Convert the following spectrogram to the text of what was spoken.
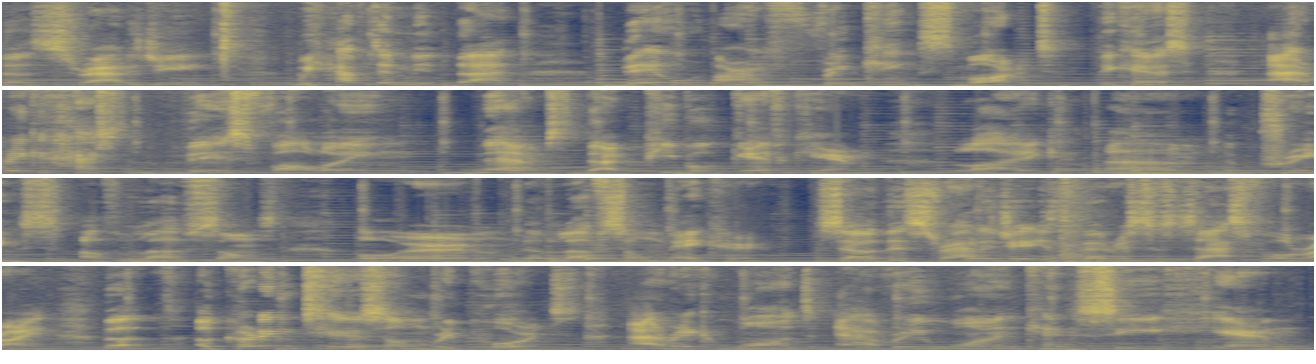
the strategy, we have to admit that they are freaking smart because Eric has these following names that people give him like um, the Prince of Love Songs or the Love Song Maker. So this strategy is very successful, right? But according to some reports, Eric wants everyone can see him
